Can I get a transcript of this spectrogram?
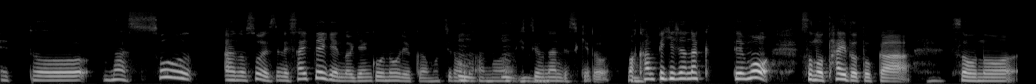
えっとまあそうあのそうですね。最低限の言語能力はもちろん、あうんうんうん。の必要なんですけど、まあ、うん。完璧じゃなくてもその態度とかその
